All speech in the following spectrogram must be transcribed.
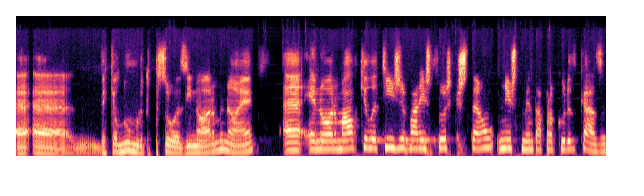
ah, ah, daquele número de pessoas enorme, não é? Ah, é normal que ele atinja várias pessoas que estão neste momento à procura de casa.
